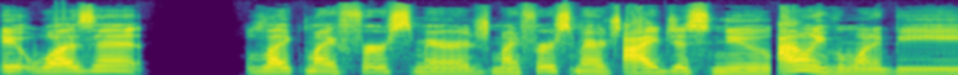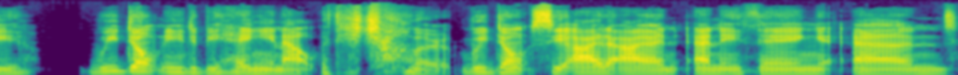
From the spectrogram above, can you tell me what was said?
it wasn't like my first marriage. My first marriage, I just knew I don't even want to be we don't need to be hanging out with each other. We don't see eye to eye on anything. And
